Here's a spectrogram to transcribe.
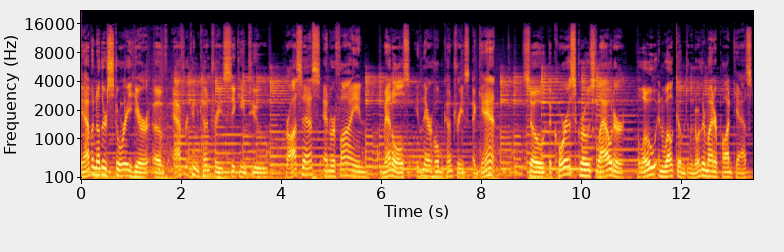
We have another story here of African countries seeking to process and refine metals in their home countries again. So the chorus grows louder. Hello and welcome to the Northern Miner Podcast.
